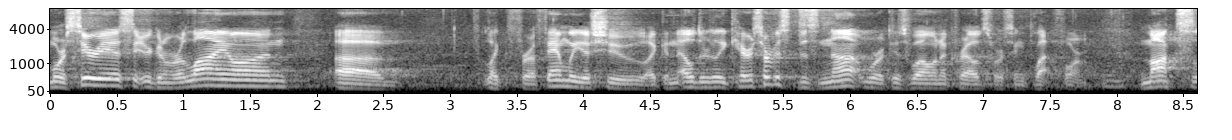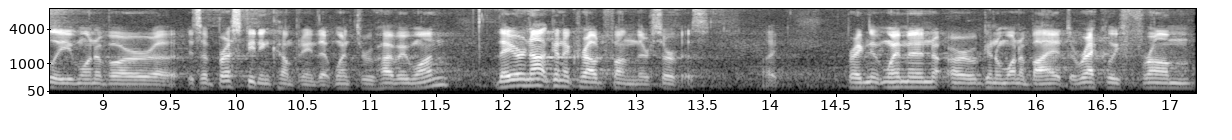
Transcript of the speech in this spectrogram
more serious that you're going to rely on, uh, like for a family issue, like an elderly care service, does not work as well on a crowdsourcing platform. Moxxly, one of our, uh, is a breastfeeding company that went through Highway One. They are not going to crowdfund their service. Like, pregnant women are going to want to buy it directly from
